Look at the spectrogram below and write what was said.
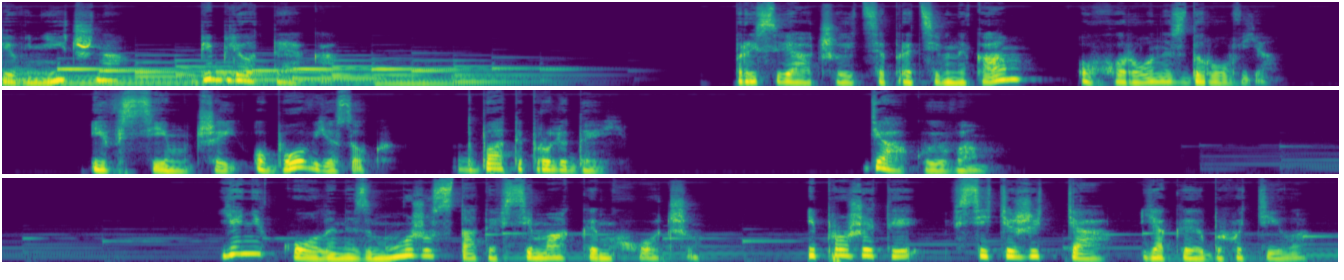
Опівнічна бібліотека присвячується працівникам охорони здоров'я і всім, чий обов'язок дбати про людей. Дякую вам. Я ніколи не зможу стати всіма, ким хочу, і прожити всі ті життя, яких би хотіла.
